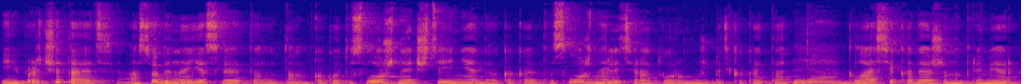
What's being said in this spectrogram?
и прочитать. Особенно если это там какое-то сложное чтение, да, какая-то сложная литература, может быть, какая-то Да. классика даже, например.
